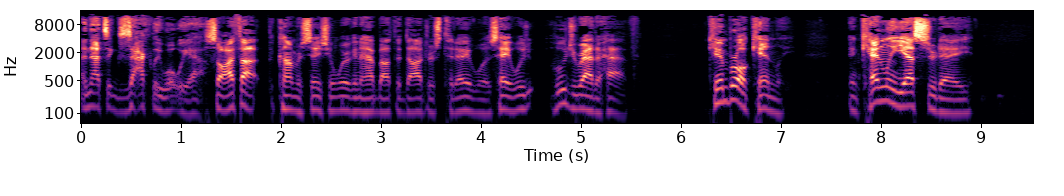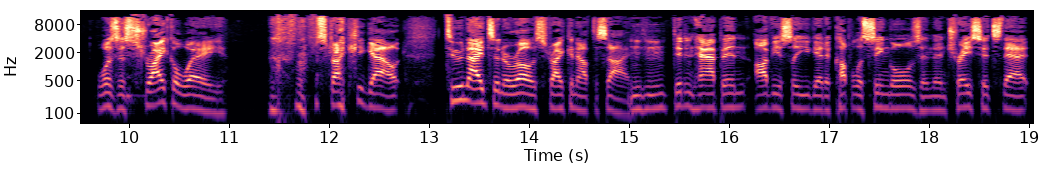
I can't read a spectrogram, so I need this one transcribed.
and that's exactly what we have. So I thought the conversation we are going to have about the Dodgers today was, hey, who would you rather have, Kimbrel or Kenley? And Kenley yesterday was a strike away from striking out two nights in a row, striking out the side. Mm-hmm. Didn't happen. Obviously, you get a couple of singles, and then Trayce hits that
